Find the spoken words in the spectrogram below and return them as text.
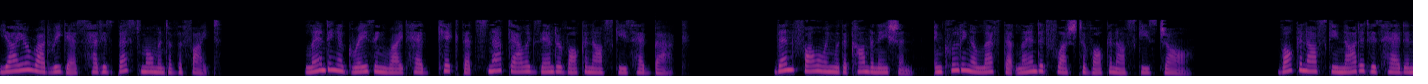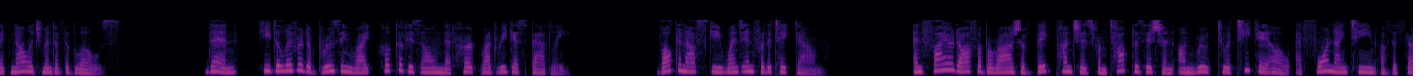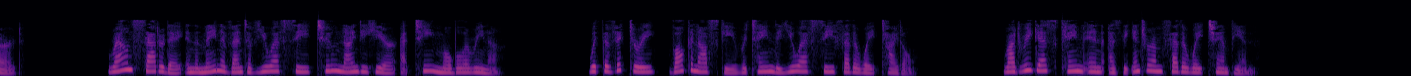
Yair Rodriguez had his best moment of the fight. Landing a grazing right head kick that snapped Alexander Volkanovski's head back. Then following with a combination, including a left that landed flush to Volkanovski's jaw. Volkanovski nodded his head in acknowledgement of the blows. Then, he delivered a bruising right hook of his own that hurt Rodriguez badly. Volkanovski went in for the takedown. And fired off a barrage of big punches from top position en route to a TKO at 419 of the third. Round Saturday in the main event of UFC 290 here at T-Mobile Arena. With the victory, Volkanovski retained the UFC featherweight title. Rodriguez came in as the interim featherweight champion.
